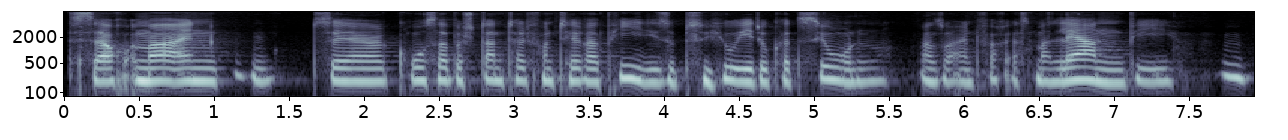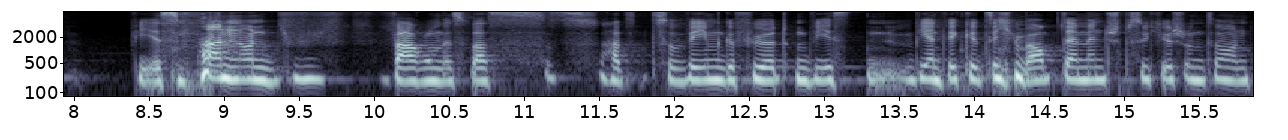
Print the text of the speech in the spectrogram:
Das ist ja auch immer ein sehr großer Bestandteil von Therapie, diese Psychoedukation. Also einfach erstmal lernen, wie, wie ist man und warum ist was, hat zu wem geführt und wie, ist, wie entwickelt sich überhaupt der Mensch psychisch und so. Und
